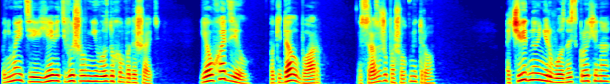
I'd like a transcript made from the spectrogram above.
«Понимаете, я ведь вышел не воздухом подышать. Я уходил, покидал бар, и сразу же пошел к метро. Очевидную нервозность Крохина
